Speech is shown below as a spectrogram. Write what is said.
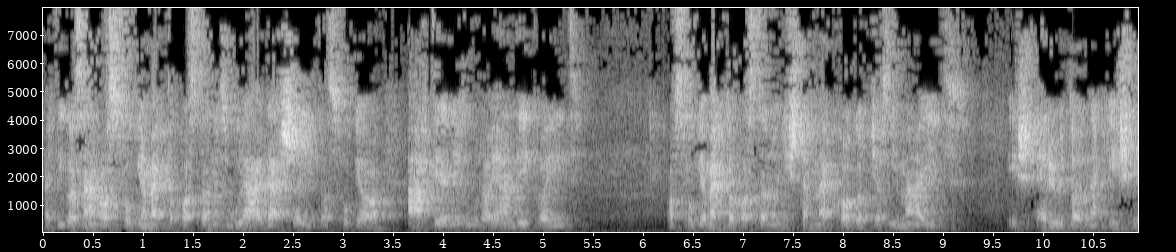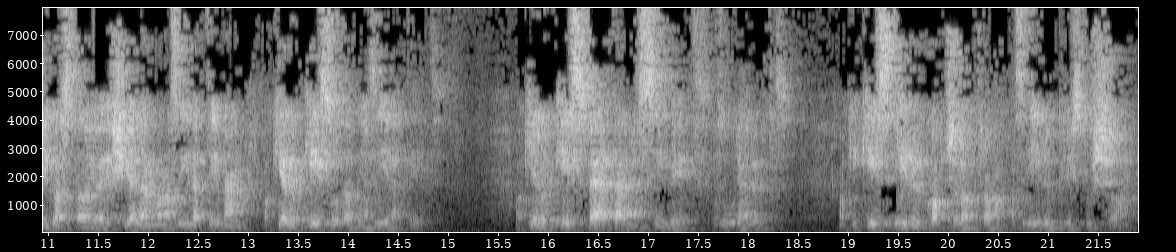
Mert igazán azt fogja megtapasztalni az Úr áldásait, azt fogja átélni az Úr ajándékait, azt fogja megtapasztalni, hogy Isten meghallgatja az imáit, és erőt ad neki, és vigasztalja, és jelen van az életében, aki előtt kész odaadni az életét. Aki előtt kész feltárni a szívét az Úr előtt. Aki kész élő kapcsolatra az élő Krisztussal.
